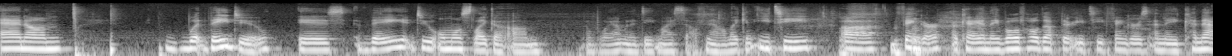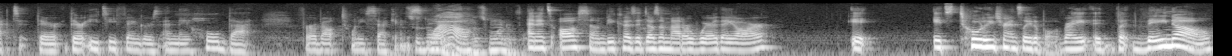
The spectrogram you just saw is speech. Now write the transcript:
And um, what they do is they do almost like a um, oh boy, I'm going to date myself now, like an ET uh, finger, okay? And they both hold up their ET fingers and they connect their their ET fingers and they hold that for about 20 seconds. That's. Wow. That's wonderful. and it's awesome because it doesn't matter where they are it it's totally translatable right it, but they know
